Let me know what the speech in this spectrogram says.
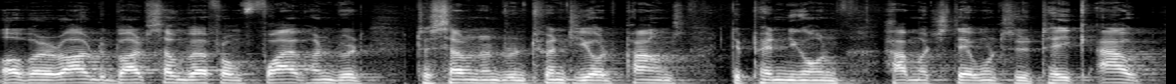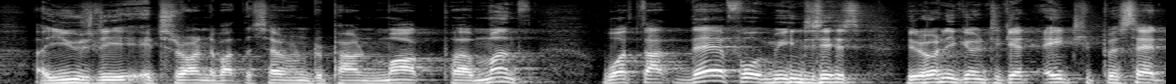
of around about somewhere from 500 to 720 odd pounds depending on how much they wanted to take out. Uh, usually it's around about the 700 pound mark per month. What that therefore means is you're only going to get 80%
